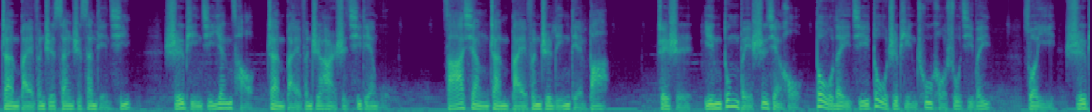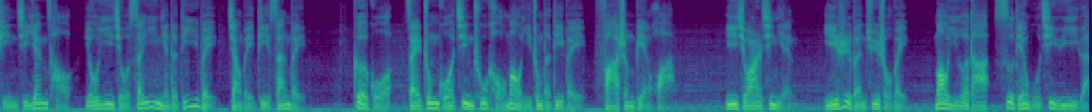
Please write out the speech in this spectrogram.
占百分之三十三点七，食品及烟草占百分之二十七点五。杂项占百分之零点八，这时因东北失陷后豆类及豆制品出口数极微，所以食品及烟草由一九三一年的第一位降为第三位。各国在中国进出口贸易中的地位发生变化。一九二七年，以日本居首位，贸易额达四点五七余亿元；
